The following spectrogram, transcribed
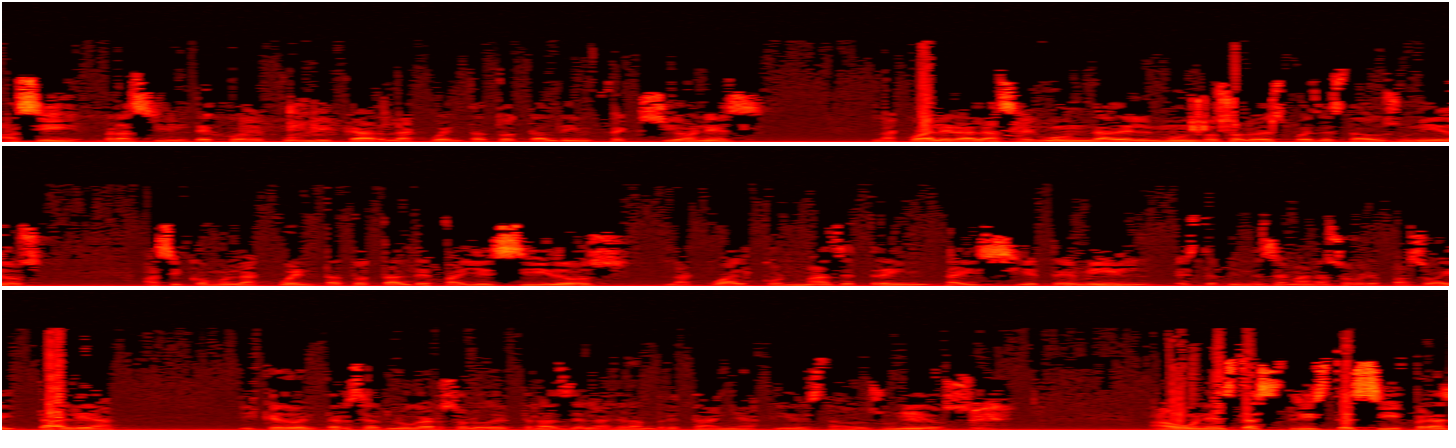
Así, Brasil dejó de publicar la cuenta total de infecciones, la cual era la segunda del mundo solo después de Estados Unidos, así como la cuenta total de fallecidos, la cual con más de 37 mil este fin de semana sobrepasó a Italia y quedó en tercer lugar solo detrás de la Gran Bretaña y de Estados Unidos. Aún estas tristes cifras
